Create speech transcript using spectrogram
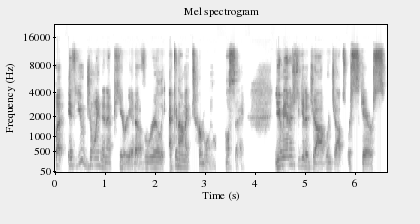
but if you joined in a period of really economic turmoil i'll say you managed to get a job when jobs were scarce.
